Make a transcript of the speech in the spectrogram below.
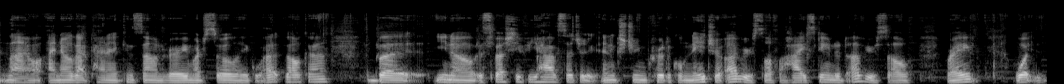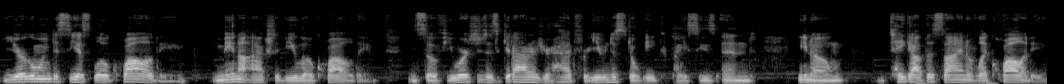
Now, I know that kind of can sound very much so like, what, Velka? But, you know, especially if you have such a, an extreme critical nature of yourself, a high standard of yourself, right? What you're going to see as low quality may not actually be low quality. And so if you were to just get out of your head for even just a week, Pisces, and, you know, take out the sign of like quality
